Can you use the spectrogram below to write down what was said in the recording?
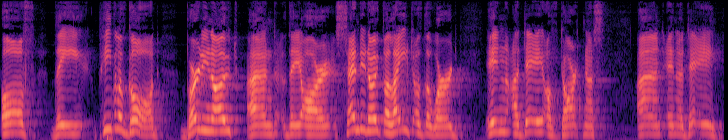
of the people of God burning out, and they are sending out the light of the word in a day of darkness and in a day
